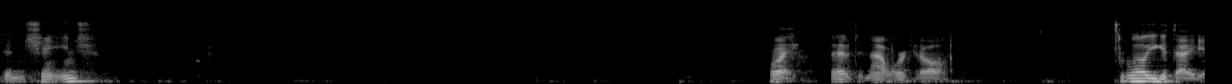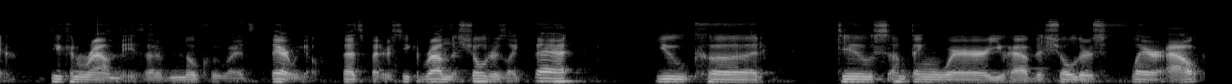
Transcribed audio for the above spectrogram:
Didn't change. Boy, that did not work at all. Well, you get the idea you can round these. I have no clue why it's there we go. That's better. So you could round the shoulders like that. You could do something where you have the shoulders flare out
